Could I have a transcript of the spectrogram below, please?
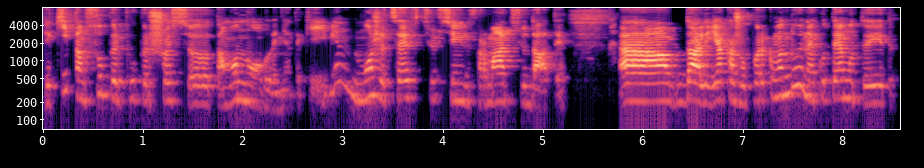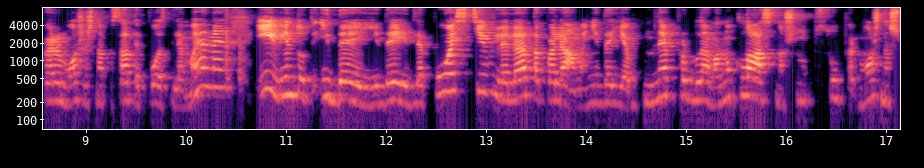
які там супер-пупер щось е, там оновлення таке. І він може це цю всю інформацію дати. А, далі я кажу, порекомендуй, на яку тему ти тепер можеш написати пост для мене. І він тут ідеї, ідеї для постів, ля-ля та поля мені дає. Не проблема. Ну класно ж, ну супер. Можна ж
